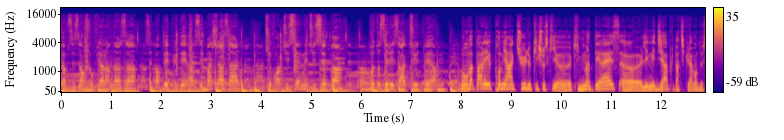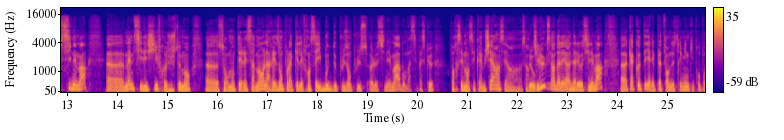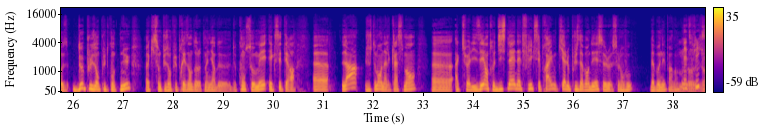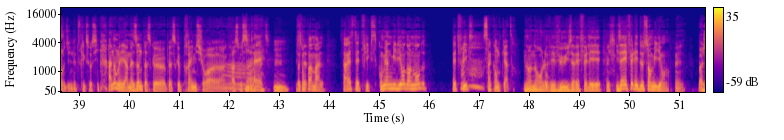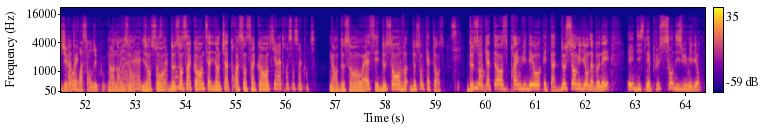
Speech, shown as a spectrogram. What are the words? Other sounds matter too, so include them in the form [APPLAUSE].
C'est c'est pas Chazal. Tu crois que tu sais, mais tu sais pas. C'est les actus. Bon, on va parler première actu de quelque chose qui, euh, qui m'intéresse, euh, les médias, plus particulièrement de cinéma. Euh, même si les chiffres justement sont remontés récemment, la raison pour laquelle les Français ils boutent de plus en plus le cinéma, bon bah c'est parce que forcément c'est quand même cher, hein, c'est un, c'est un De petit luxe hein, d'aller d'aller au cinéma. Euh, Qu'à côté il y a les plateformes de streaming qui proposent de plus en plus de contenu, euh, qui sont de plus en plus présentes dans notre manière de, de consommer, etc. Euh, là justement on a le classement euh, actualisé entre Disney, Netflix et Prime. Qui a le plus d'abonnés selon selon vous? D'abonnés, pardon. Moi, Netflix? J'aurais dit Netflix aussi. Ah non, mais Amazon parce que, parce que Prime sur, euh, grâce au site, Ouais. en fait. Hmm. Ils sont pas mal. Ça reste Netflix. Combien de millions dans le monde? Netflix 54. Non, non, on l'avait vu. Ils avaient fait les, Oui. ils avaient fait les 200 millions. là. Bah, je dirais Ah ouais. 300 du coup. Non, non, ils, ont, Ouais, ils en sont 350. 250. Ça dit dans le chat Je 350. dirais 350. Non, 200, ouais, c'est 200, 214. C'est 214. Prime Video est à 200 millions d'abonnés et Disney Plus 118 millions.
